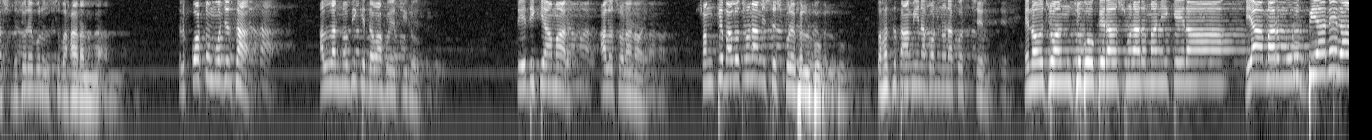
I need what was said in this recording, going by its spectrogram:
আসলো। জোরে বলুন সুবাহান আল্লাহ তাহলে কত মজেসা আল্লাহ নবীকে দেওয়া হয়েছিল। তো এদিকে আমার আলোচনা নয়। সংক্ষেপ আলোচনা আমি শেষ করে ফেলব। তো হাজরত আমিনা বর্ণনা করছেন, এ নওজোয়ান যুবকেরা, সোনার মানিকেরা এ আমার মুরব্বিয়ানেরা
